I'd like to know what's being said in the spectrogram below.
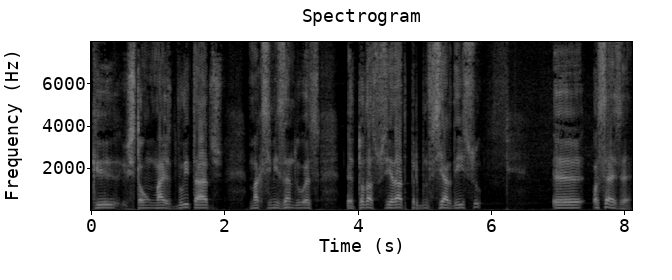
que estão mais debilitados, maximizando as, toda a sociedade para beneficiar disso, ou seja,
